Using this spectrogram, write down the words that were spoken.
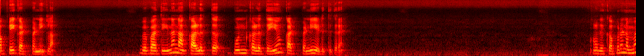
அப்படியே கட் பண்ணிக்கலாம். இப்போ பார்த்தீங்கன்னா நான் கழுத்தை முன் கழுத்தையும் கட் பண்ணி எடுத்துக்கிறேன். அதுக்கப்புறம் நம்ம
